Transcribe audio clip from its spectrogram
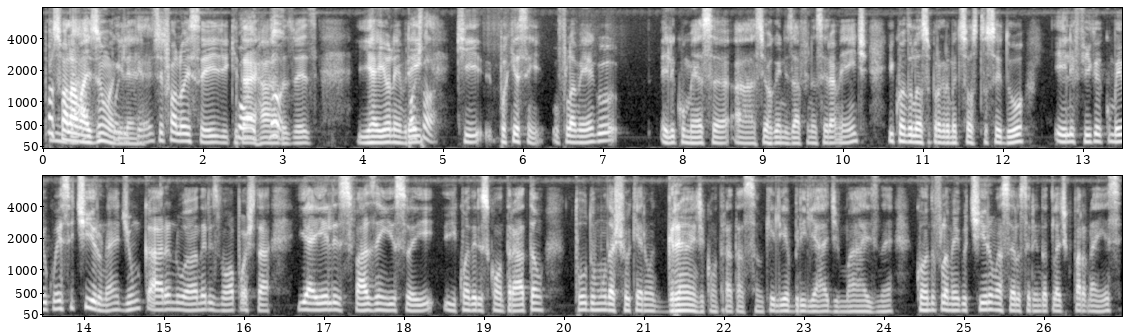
Posso falar mais uma, Guilherme? Você falou isso aí de que Pode. dá errado não. às vezes. E aí eu lembrei que, porque assim, o Flamengo ele começa a se organizar financeiramente e quando lança o programa de sócio torcedor, ele fica meio com esse tiro, né? De um cara no ano eles vão apostar. E aí eles fazem isso aí, e quando eles contratam, todo mundo achou que era uma grande contratação, que ele ia brilhar demais, né? Quando o Flamengo tira o Marcelo Sereno do Atlético Paranaense,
